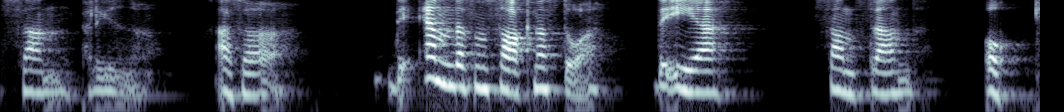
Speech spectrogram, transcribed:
San Pellegrino. Alltså, det enda som saknas då, det är sandstrand och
